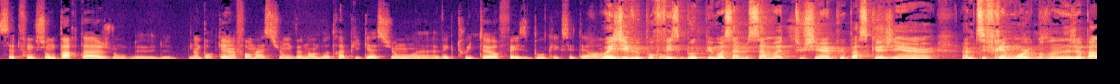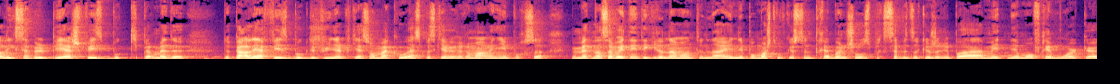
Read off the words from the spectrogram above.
cette fonction de partage donc de, n'importe quelle information venant de votre application euh, avec Twitter, Facebook, etc. Oui, j'ai vu pour Facebook, puis moi ça m'a touché un peu parce que j'ai un, un, petit framework dont on a déjà parlé qui s'appelle PH Facebook qui permet de, de, parler à Facebook depuis une application macOS parce qu'il n'y avait vraiment rien pour ça. Mais maintenant ça va être intégré dans Mountain Lion et pour moi je trouve que c'est une très bonne chose parce que ça veut dire que je n'aurai pas à maintenir mon framework euh,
